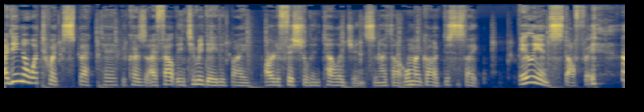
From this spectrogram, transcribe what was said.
I didn't know what to expect eh, because I felt intimidated by artificial intelligence. And I thought, oh my God, this is like alien stuff. Eh?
